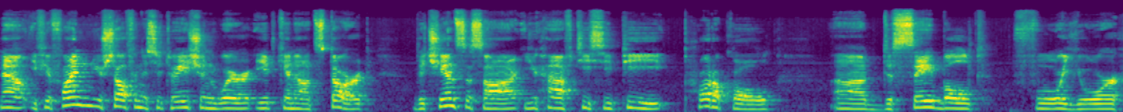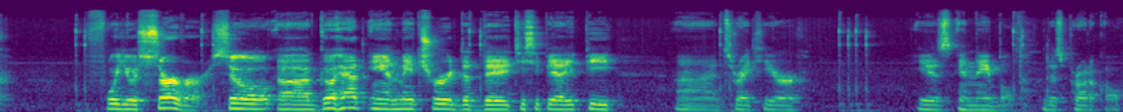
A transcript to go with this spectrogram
Now, if you find yourself in a situation where it cannot start, the chances are you have TCP protocol uh, disabled for your for your server. So uh, go ahead and make sure that the TCP/IP, uh, it's right here, is enabled. This protocol.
